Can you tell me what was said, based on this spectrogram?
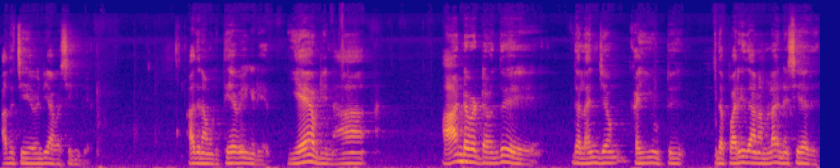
அதை செய்ய வேண்டிய அவசியம் கிடையாது. அது நமக்கு தேவையும் கிடையாது. ஏன் அப்படின்னா ஆண்டவர்கிட்ட வந்து இந்த லஞ்சம் கையூட்டு இந்த பரிதானம்லாம் என்ன செய்யாது?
